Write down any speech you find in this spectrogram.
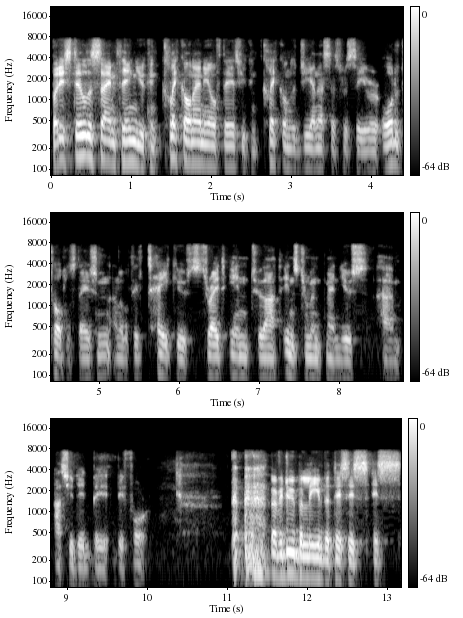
But it's still the same thing. You can click on any of this. You can click on the GNSS receiver or the total station, and it will take you straight into that instrument menus um, as you did be, before. but we do believe that this is, is,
